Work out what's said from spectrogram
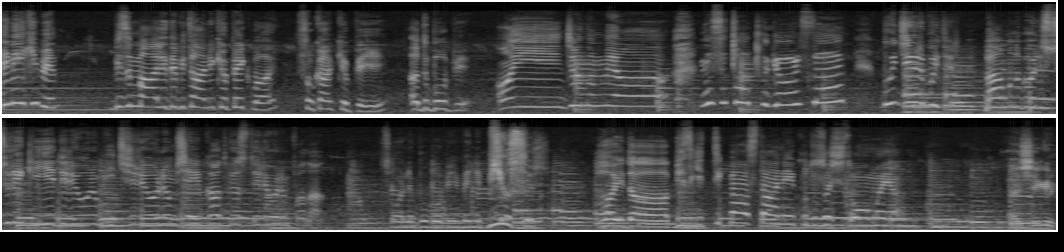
Sene 2000. Bizim mahallede bir tane köpek var. Sokak köpeği. Adı Bobby. Ay canım ya. Nasıl tatlı görsen. Bıcır bıcır. Ben bunu böyle sürekli yediriyorum, içiriyorum, şefkat gösteriyorum falan. Sonra bu Bobby beni bir ısır. Hayda biz gittik mi hastaneye kuduz aşısı olmaya? Ayşegül,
